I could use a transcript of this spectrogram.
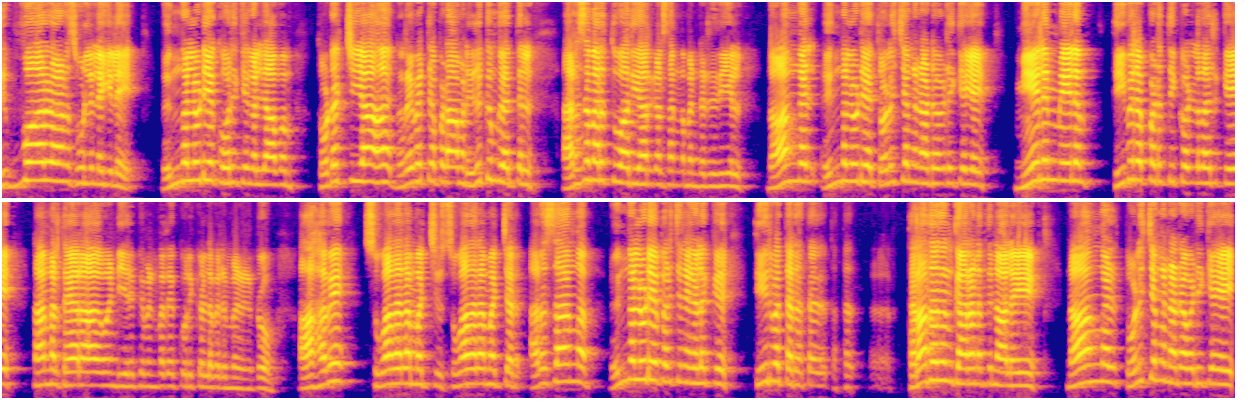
இவ்வாறான சூழ்நிலையிலே எங்களுடைய கோரிக்கைகள் யாவும் தொடர்ச்சியாக நிறைவேற்றப்படாமல் இருக்கும் விதத்தில் அரச மருத்துவ அதிகாரிகள் சங்கம் என்ற ரீதியில் நாங்கள் எங்களுடைய தொழிற்சங்க நடவடிக்கையை மேலும் மேலும் தீவிரப்படுத்திக் கொள்வதற்கே நாங்கள் தயாராக வேண்டி இருக்கும் என்பதை கூறிக்கொள்ள விரும்புகின்றோம். ஆகவே சுகாதார அமைச்சர் சுகாதார அமைச்சர் அரசாங்கம் எங்களுடைய பிரச்சனைகளுக்கு தீர்வு தர தராததன் காரணத்தினாலேயே நாங்கள் தொழிற்சங்க நடவடிக்கையை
